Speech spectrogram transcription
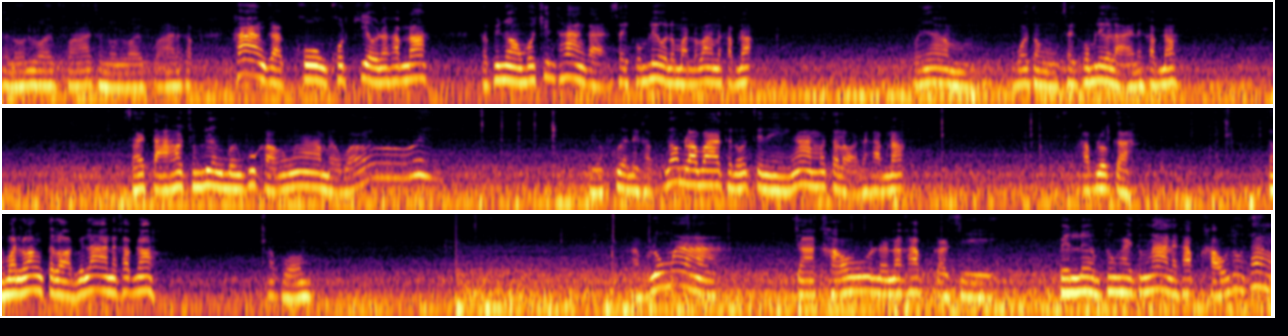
ถนนลอยฟ้าถนนลอยฟ้านะครับทางกับโค้งคดเคี้ยวนะครับเนาะแต่พี่น้องบ่ชินทางกับใส่ความเร็วระมัดระวังนะครับเนาะพยายามบ่ต้องใส่ความเร็วหลายนะครับเนาะสายตาเขาชมเรื่องเบิงภูเขางามแล้วว้ายเหลือเฟือเลยครับยอมรับว่าถนนเจนีงามมาตลอดนะครับเนาะขับรถกะ ระมัดระวังตลอดเวลานะครับเนาะครับผมขับลงมาจากเขานะนะครับกสิเป็นเริ่มตรงไฮตรงหน้านะครับ เขาตรงทั้ง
